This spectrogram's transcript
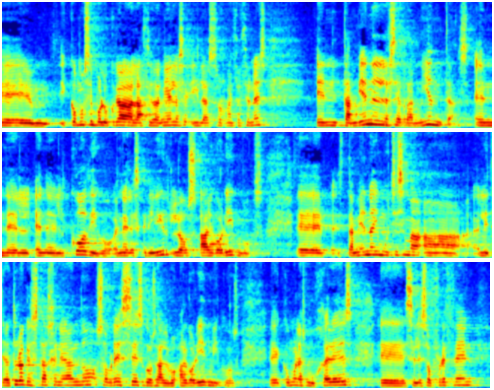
Eh, y cómo se involucra a la ciudadanía y las organizaciones también en las herramientas, en el, código, en el escribir los algoritmos. Eh, también hay muchísima ah, literatura que se está generando sobre sesgos algorítmicos, eh, cómo las mujeres eh, se les ofrecen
